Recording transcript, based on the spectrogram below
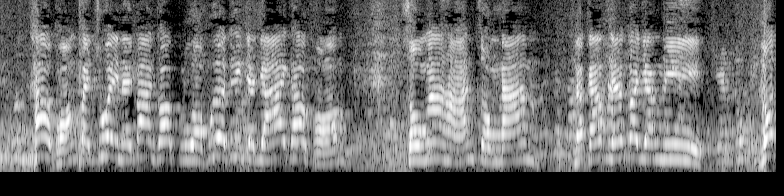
ำข้าวของไปช่วยในบ้านครอบครัวเพื่อที่จะย้ายข้าวของ ส่งอาหารส่งน้ำนะครับ แล้วก็ยังมีรถ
